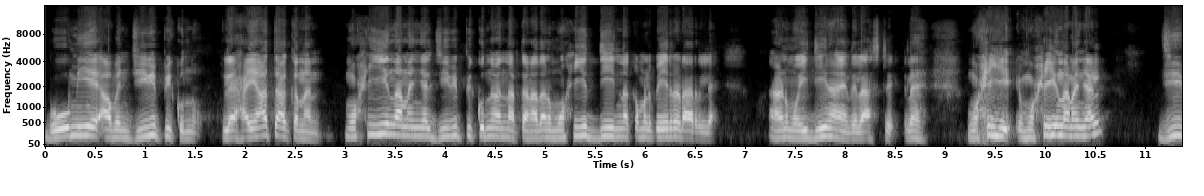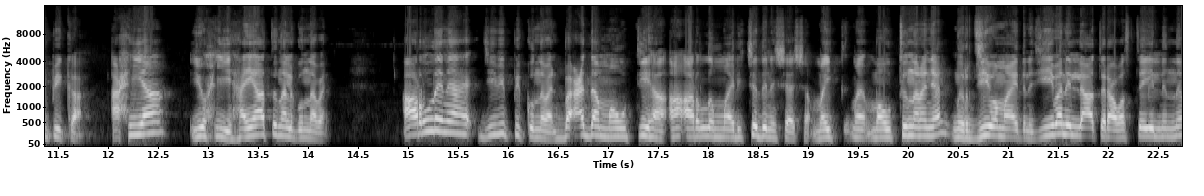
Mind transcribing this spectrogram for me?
ഭൂമിയെ അവൻ ജീവിപ്പിക്കുന്നു അല്ലെ? ഹയാത്താക്കുന്നൻ മൊഹീ എന്ന് പറഞ്ഞു കഴിഞ്ഞാൽ ജീവിപ്പിക്കുന്നു എന്നർത്ഥമാണ്. അതാണ് മൊഹീദ്ദീൻ എന്നൊക്കെ നമ്മൾ പേരിടാറില്ലേ? അതാണ് മൊയ്ദീൻ ആയത് ലാസ്റ്റ് അല്ലേ? മൊഹീ മൊഹീ എന്ന് പറഞ്ഞാൽ ജീവിപ്പിക്ക അഹിയ യുഹി ഹയാത്ത് നൽകുന്നവൻ. അർളിനെ ജീവിപ്പിക്കുന്നവൻ ബാദ മൗത്തിഹ ആ അർൾ മരിച്ചതിന് ശേഷം. മൈത്ത് എന്ന് പറഞ്ഞാൽ നിർജീവമായതിന് ജീവനില്ലാത്തൊരവസ്ഥയിൽ നിന്ന്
